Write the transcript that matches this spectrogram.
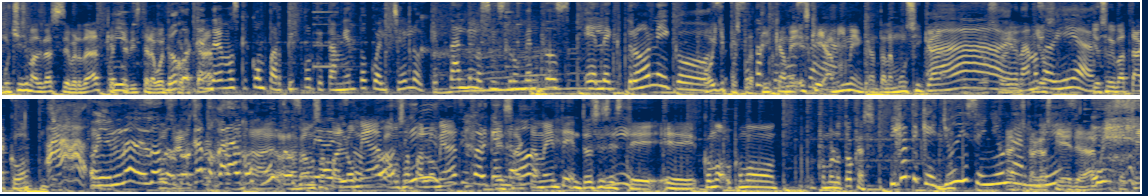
Muchísimas gracias de verdad que Oye, te diste la vuelta luego por acá. tendremos que compartir porque también toco el cello. ¿Qué tal de los instrumentos electrónicos? Oye, pues platícame, es que a mí me encanta la música. Ah, Yo ¿verdad? No yo- sabías. Yo soy bataco. Ah, oye, en una de esas O nos sea, toca tocar algo ah, juntos. un Vamos a palomear, vamos a palomear. Sí, sí, ¿por qué no? Exactamente. Entonces, Sí. este, eh, ¿cómo, cómo, ¿cómo lo tocas? Fíjate que yo diseñé un Ah, arnés. pies. Pues sí,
